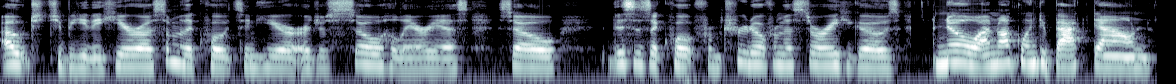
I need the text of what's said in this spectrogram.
out to be the hero. Some of the quotes in here are just so hilarious. So, this is a quote from Trudeau from the story. He goes, No, I'm not going to back down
